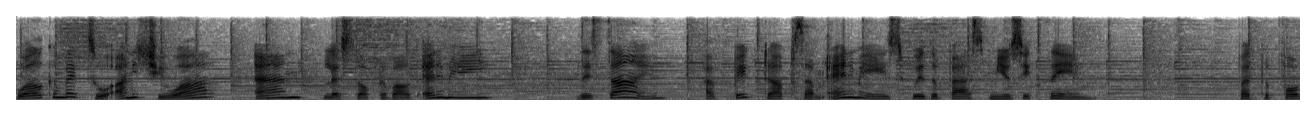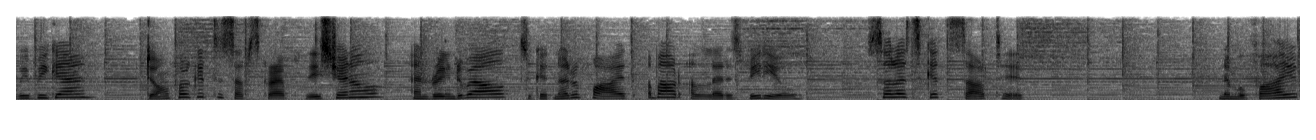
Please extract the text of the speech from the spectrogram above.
Welcome back to Aniichiwa and let's talk about anime. This time, I've picked up some animes with the best music theme. But before we begin, don't forget to subscribe to this channel and ring the bell to get notified about our latest video. So let's get started. Number 5.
